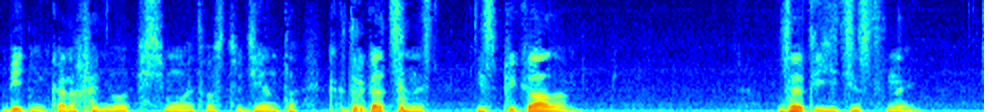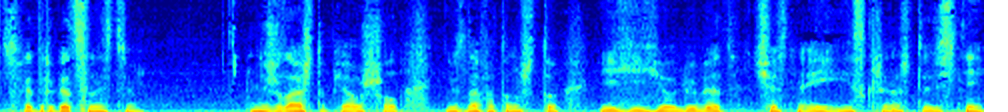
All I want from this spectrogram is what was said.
Бедненькая, она хранила письмо этого студента как драгоценность, избегала за этой единственной своей драгоценностью, не желая, чтобы я ушел, не узнав о том, что и ее любят честно и искренне, что с ней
